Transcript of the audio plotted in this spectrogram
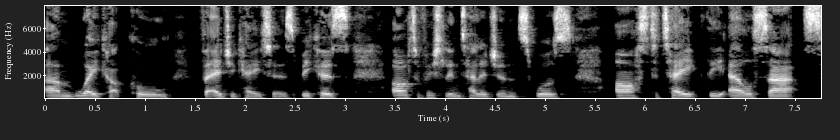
um, wake up call for educators because artificial intelligence was asked to take the LSATs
